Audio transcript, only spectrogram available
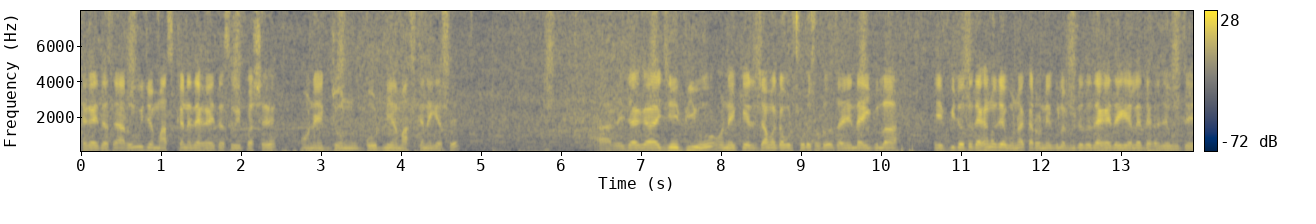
দেখা যাইতেছে। আর ওই যে মাঝখানে দেখা যাইতেছে, ওই পাশে অনেকজন বোর্ড নিয়ে মাঝখানে গেছে। আর এই জায়গায় যে ভিউ অনেকের জামা কাপড় ছোটো ছোটো, জানি না এইগুলা, এই ভিডিওতে দেখানো যাব না, কারণ এগুলো ভিডিওতে দেখাইতে গেলে দেখা যাব যে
